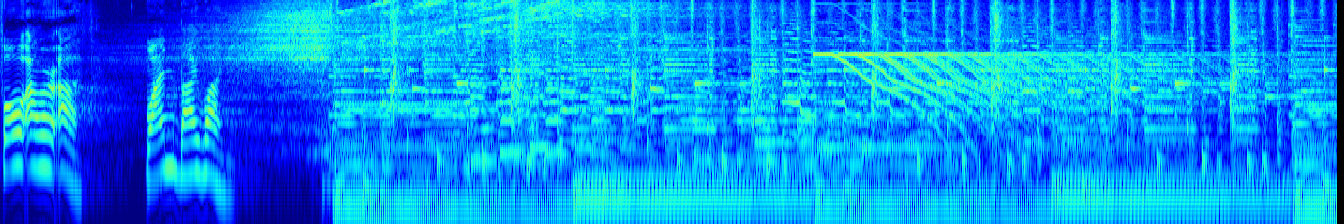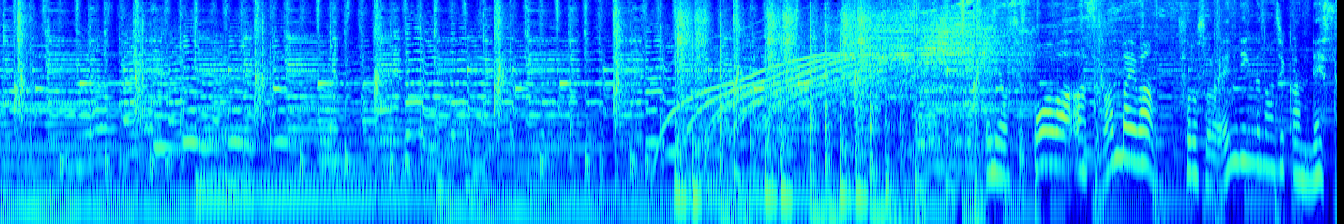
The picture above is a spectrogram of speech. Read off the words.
4 Hour Earth One by One For our earth one by one。そろそろエンディングのお時間です。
